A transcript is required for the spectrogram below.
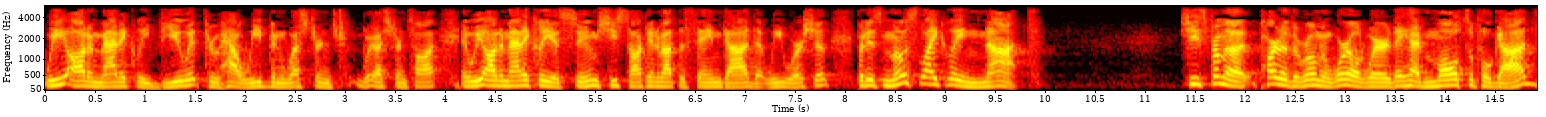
we automatically view it through how we've been Western, Western taught, and we automatically assume she's talking about the same God that we worship, but it's most likely not. She's from a part of the Roman world where they had multiple gods.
